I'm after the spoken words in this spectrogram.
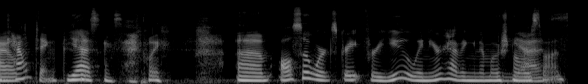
on child. counting. Yes, exactly. Um, also works great for you when you're having an emotional Yes. response.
